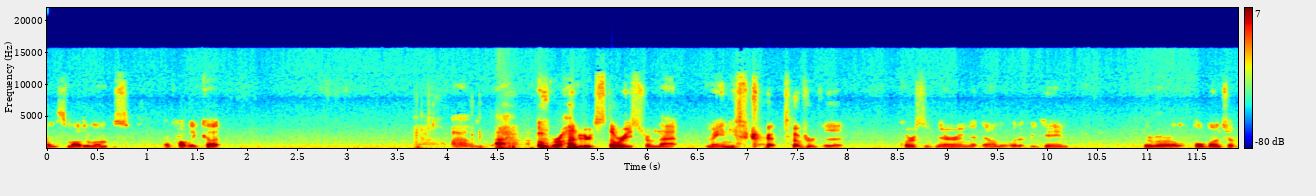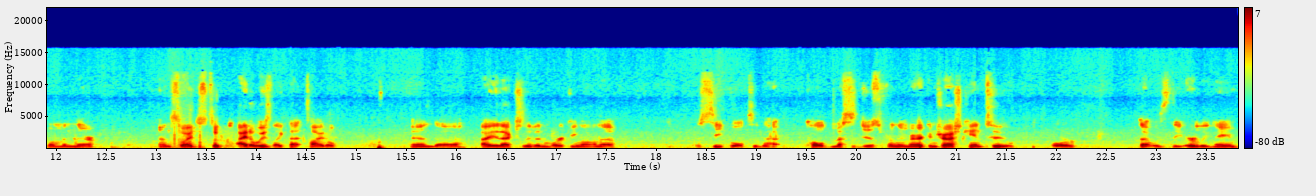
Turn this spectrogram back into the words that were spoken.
and some other ones are probably cut. Um, ah. over 100 stories from that manuscript over the course of narrowing it down to what it became. There were a whole bunch of them in there and so I just took. I'd always liked that title, and uh, I had actually been working on a, a, sequel to that called "Messages from the American Trash Can 2, or that was the early name.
